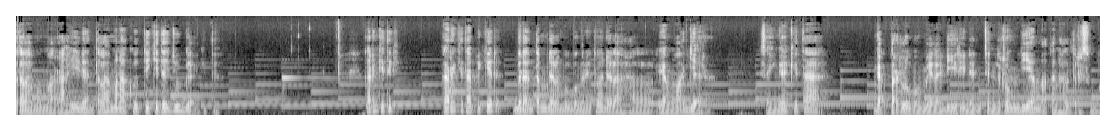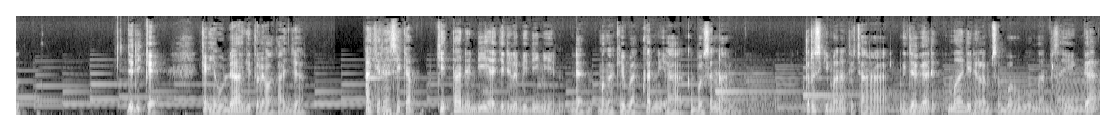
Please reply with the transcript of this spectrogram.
telah memarahi dan telah menakuti kita juga gitu. Karena kita karena kita pikir berantem dalam hubungan itu adalah hal yang wajar, sehingga kita nggak perlu membela diri dan cenderung diam akan hal tersebut. Jadi kayak kayak ya udah gitu lewat aja. Akhirnya sikap kita dan dia jadi lebih dingin dan mengakibatkan ya kebosanan. Terus gimana tuh cara ngejaga ritme di dalam sebuah hubungan sehingga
